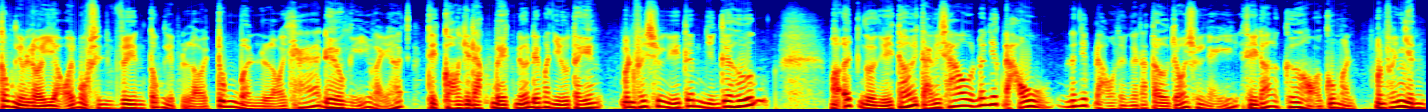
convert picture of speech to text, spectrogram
tốt nghiệp loại giỏi, một sinh viên tốt nghiệp loại trung bình, loại khá, đều nghĩ vậy hết. Thì còn gì đặc biệt nữa để mà nhiều tiền? Mình phải suy nghĩ tới những cái hướng mà ít người nghĩ tới. Tại vì sao? Nó nhức đầu, nó nhức đầu thì người ta từ chối suy nghĩ. Thì đó là cơ hội của mình. Mình phải nhìn,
